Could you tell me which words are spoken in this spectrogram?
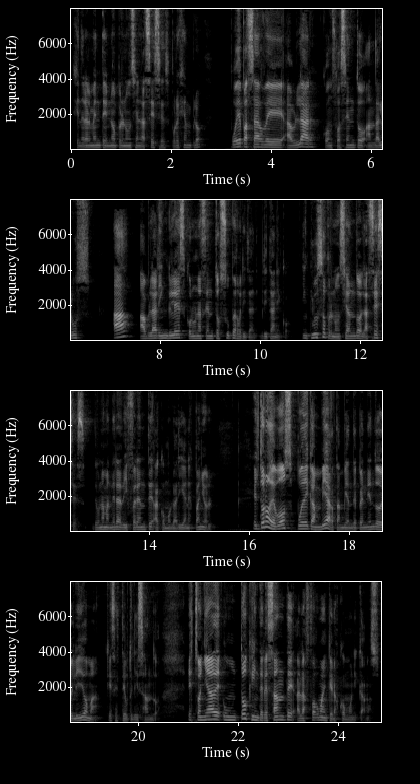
generalmente no pronuncian las S, por ejemplo, puede pasar de hablar con su acento andaluz a hablar inglés con un acento súper británico, incluso pronunciando las S de una manera diferente a como lo haría en español. El tono de voz puede cambiar también dependiendo del idioma que se esté utilizando. Esto añade un toque interesante a la forma en que nos comunicamos.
